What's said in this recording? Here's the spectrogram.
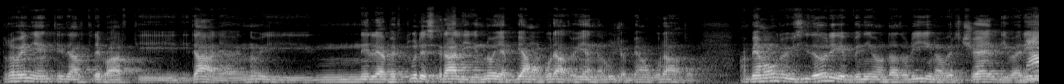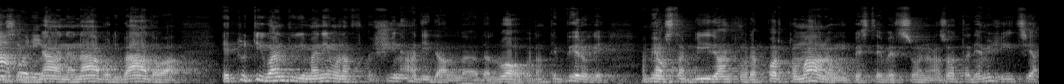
provenienti da altre parti d'Italia. Noi nelle aperture serali che noi abbiamo curato, io e Anna Luce abbiamo curato, abbiamo avuto visitatori che venivano da Torino, Vercelli, Varese, Napoli. Milano, Napoli, Padova e tutti quanti rimanevano affascinati dal, dal luogo, tant'è vero che abbiamo stabilito anche un rapporto umano con queste persone, una sorta di amicizia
